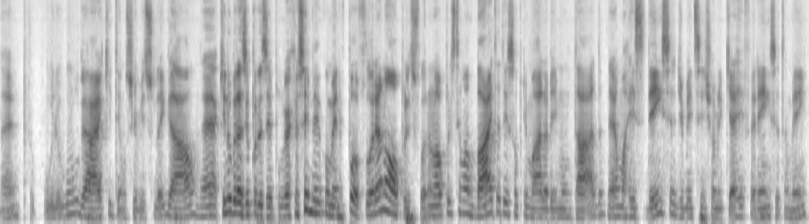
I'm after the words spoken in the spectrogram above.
né? Procure algum lugar que tenha um serviço legal, né? Aqui no Brasil, por exemplo, um lugar que eu sempre recomendo, pô, Florianópolis. Florianópolis tem uma baita atenção primária bem montada, né? Uma residência de medicina de família que é referência também.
